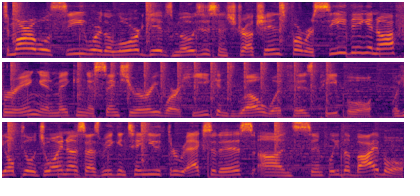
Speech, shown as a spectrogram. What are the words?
Tomorrow we'll see where the Lord gives Moses instructions for receiving an offering and making a sanctuary where he can dwell with his people. We hope you'll join us as we continue through Exodus on Simply the Bible.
